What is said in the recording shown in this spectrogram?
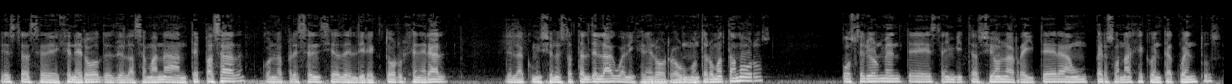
Esta se generó desde la semana antepasada con la presencia del director general de la Comisión Estatal del Agua, el ingeniero Raúl Montero Matamoros. Posteriormente esta invitación la reitera a un personaje cuentacuentos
